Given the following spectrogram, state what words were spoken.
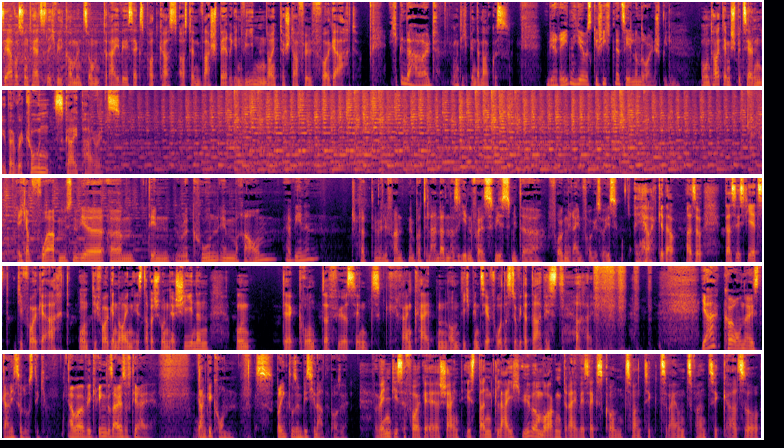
Servus und herzlich willkommen zum 3W6 Podcast aus dem waschbärigen Wien, neunte Staffel, Folge 8. Ich bin der Harald. Und ich bin der Markus. Wir reden hier über das Geschichten erzählen und Rollenspielen. Und heute im Speziellen über Raccoon Sky Pirates. Ich glaube, vorab müssen wir ähm, den Raccoon im Raum erwähnen, statt dem Elefanten im Porzellanladen. Also jedenfalls, wie es mit der Folgenreihenfolge so ist. Ja, genau. Also das ist jetzt die Folge 8 und die Folge 9 ist aber schon erschienen und der Grund dafür sind Krankheiten und ich bin sehr froh, dass du wieder da bist. ja, Corona ist gar nicht so lustig. Aber wir kriegen das alles auf die Reihe. Danke, Con. Das bringt uns ein bisschen Atempause. Wenn diese Folge erscheint, ist dann gleich übermorgen 3W6Con 2022. Also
